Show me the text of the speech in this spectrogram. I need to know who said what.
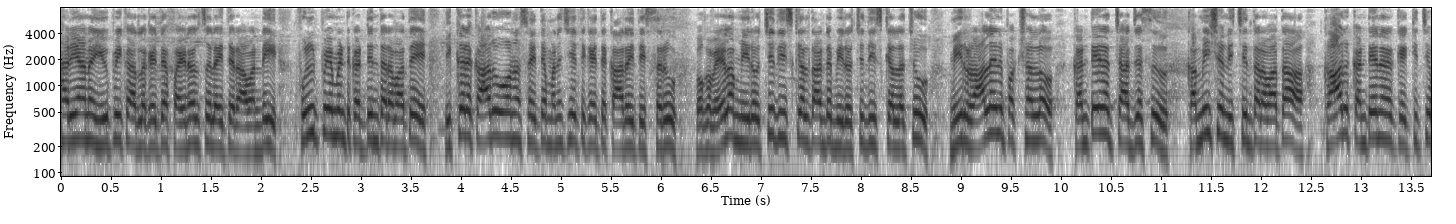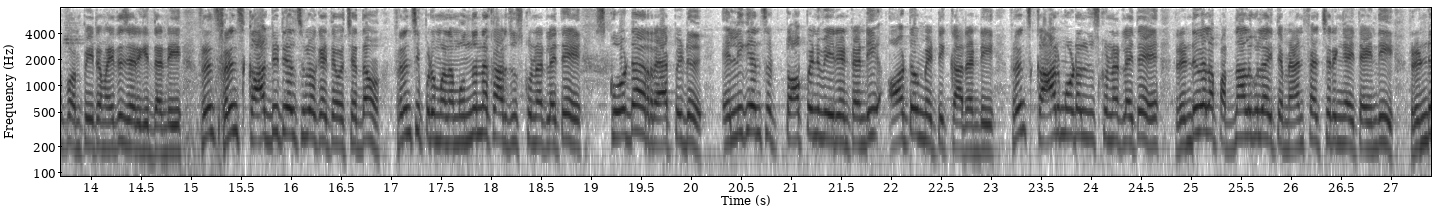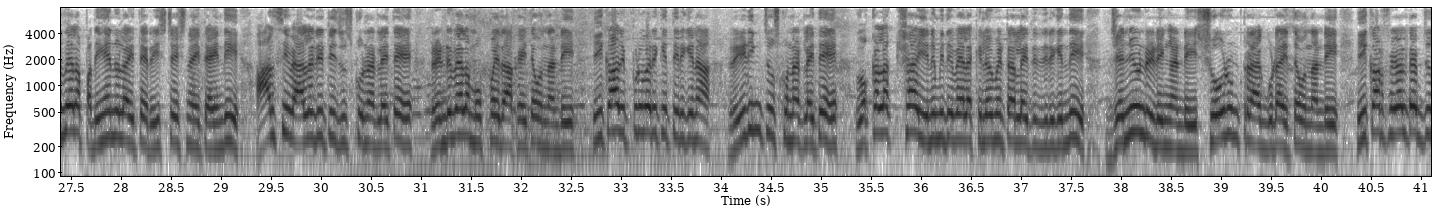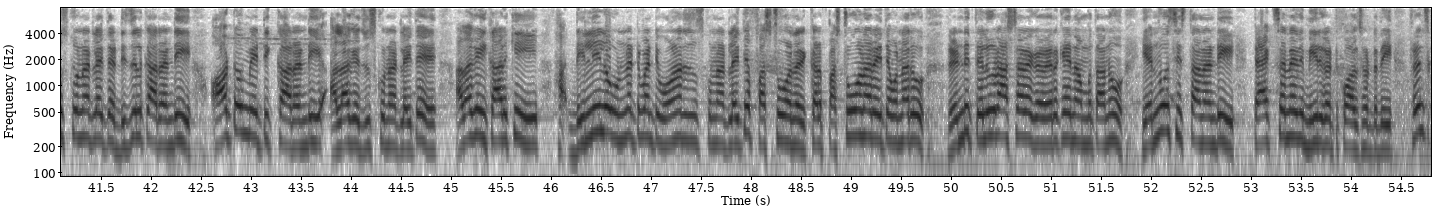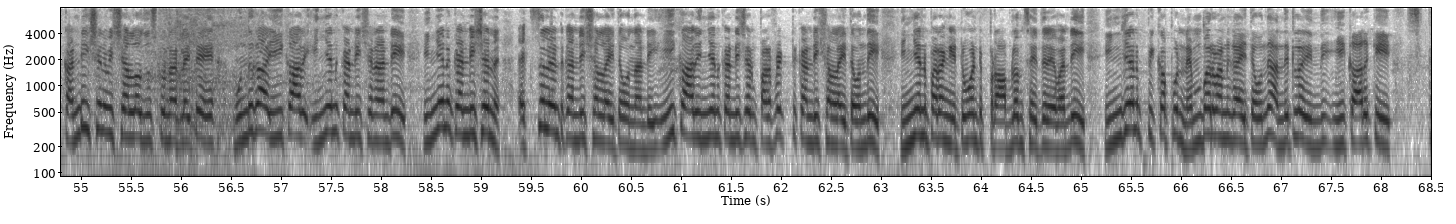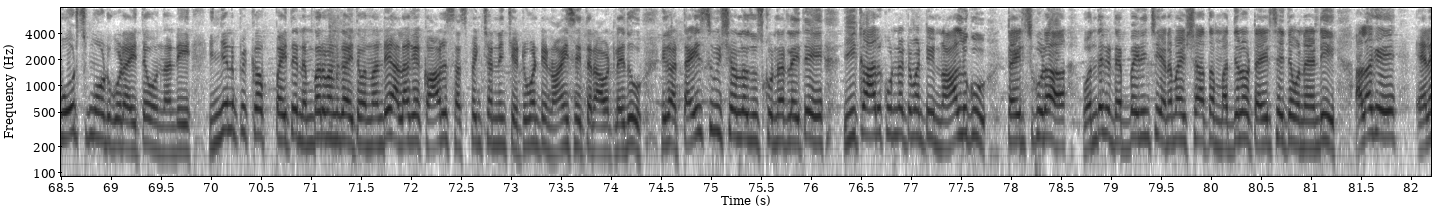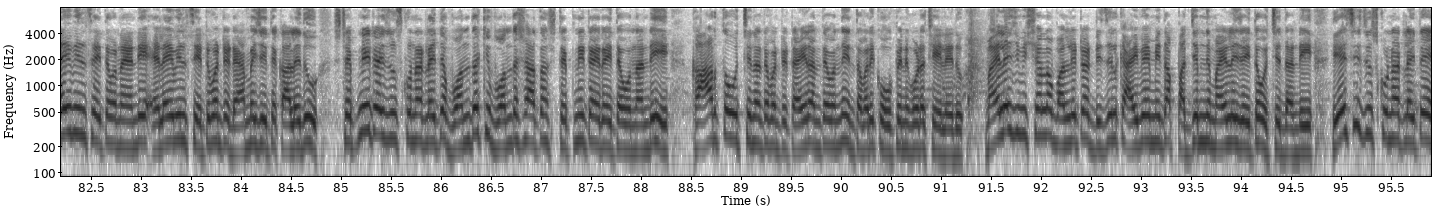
Speaker 1: Haryana UP కార్లకు అయితే finals అయితే రావండి. ఫుల్ పేమెంట్ కట్టిన తర్వాతే ఇక్కడ కారు ఓనర్స్ అయితే మన చేతికి అయితే కారు అయితే ఇస్తారు. ఒకవేళ మీరు వచ్చి తీసుకెళ్తా అంటే మీరు వచ్చి తీసుకెళ్ళచ్చు. మీరు రాలేని పక్షంలో కంటైనర్ ఛార్జెస్ కమిషన్ ఇచ్చిన తర్వాత కారు కంటైనర్కి ఎక్కించి పంపించడం అయితే జరిగిద్దండి. ఫ్రెండ్స్ ఫ్రెండ్స్ కార్ డీటెయిల్స్లోకి అయితే వచ్చేద్దాం. ఫ్రెండ్స్ ఇప్పుడు మనం ముందున్న కార్ చూసుకున్నట్లయితే Skoda rapid elegance top and variant అండి. ఆటోమేటిక్ కార్ అండి. ఫ్రెండ్స్ కార్ మోడల్ చూసుకున్నట్లయితే రెండు వేల పద్నాలుగులో అయితే మ్యానుఫ్యాక్చరింగ్ అయితే అయింది. రెండు వేల పదిహేనులో అయితే రిజిస్ట్రేషన్ అయితే అయింది. ఆర్సీ వ్యాలిడిటీ చూసుకున్నట్లయితే రెండు వేల ముప్పై దాకా అయితే ఉందండి. ఈ కారు ఇప్పుడు వరకు తిరిగిన రీడింగ్ చూసుకున్నట్లయితే ఒక లక్ష ఎనిమిది వేల కిలోమీటర్లు అయితే తిరిగింది. జెన్యున్ రీడింగ్ అండి. షోరూమ్ ట్రాక్ కూడా అయితే ఉందండి. ఈ కార్ ఫ్యూయల్ టైప్ చూసుకున్నట్లయితే డీజిల్ కార్ అండి ఆటోమేటిక్ కార్ అండి. అలాగే చూసుకున్నట్లయితే అలాగే ఈ కార్కి ఢిల్లీలో ఉన్నటువంటి ఓనర్ చూసుకున్నట్లయితే ఫస్ట్ ఓనర్ ఇక్కడ ఫస్ట్ ఓనర్ అయితే ఉన్నారు. రెండు తెలుగు రాష్ట్రాలకు ఎవరికైనా అమ్ముతాను. ఎన్ఓసి ఇస్తానండి ట్యాక్స్ అనేది మీరు కట్టుకోవాల్సి ఉంటుంది. ఫ్రెండ్స్ కండిషన్ విషయంలో చూసుకున్నట్లయితే ముందుగా ఈ కార్ ఇంజన్ కండిషన్ అండి. ఇంజన్ కండిషన్ ఎక్సలెంట్ కండిషన్లో అయితే ఉందండి. ఈ కార్ ఇంజన్ కండిషన్ పర్ఫెక్ట్ కండిషన్లో అయితే ఉంది. ఇంజన్ పరంగా ఎటువంటి ప్రాబ్లమ్స్ అయితే లేవండి. ఇంజన్ పికప్ నెంబర్ వన్గా అయితే ఉంది. అందులో ఈ కార్కి స్పోర్ట్స్ మోడ్ కూడా అయితే ఉందండి. ఇంజన్ పికప్ అయితే నెంబర్ వన్గా అయితే ఉందండి. అలాగే కారు సస్పెన్షన్ నుంచి ఎటువంటి నాయిస్ అయితే రావట్లేదు. ఇక టైర్స్ విషయంలో చూసుకున్నట్లయితే ఈ కారుకు ఉన్నటువంటి నాలుగు టైర్స్ కూడా వందకి డెబ్బై నుంచి ఎనభై శాతం మధ్యలో టైర్స్ అయితే ఉన్నాయండి. అలాగే ఎలై వీల్స్ అయితే ఉన్నాయండి. ఎలై వీల్స్ ఎటువంటి డ్యామేజ్ అయితే కాలేదు. స్టెప్నీ టైర్ చూసుకున్నట్లయితే వందకి వంద శాతం స్టెప్నీ టైర్ అయితే ఉందండి. కార్తో వచ్చినటువంటి టైర్ అంతే ఉంది ఇంతవరకు ఓపెన్ కూడా చేయలేదు. మైలేజ్ విషయంలో వన్ లీటర్ డీజిల్కి హైవే మీద పద్దెనిమిది మైలేజ్ అయితే వచ్చిందండి. ఏసీ చూసుకున్నట్లయితే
